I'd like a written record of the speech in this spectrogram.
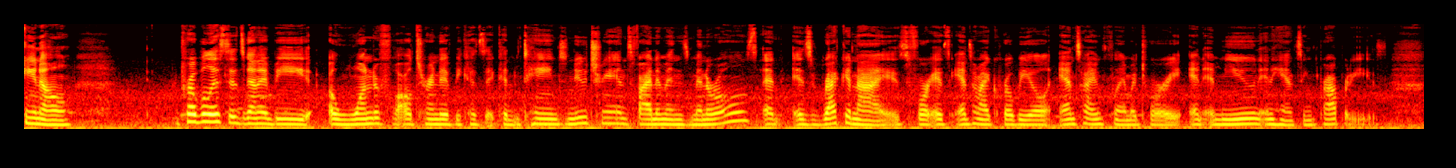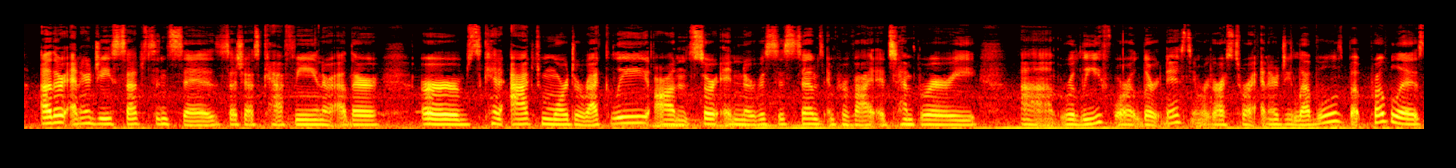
you know, Propolis is going to be a wonderful alternative because it contains nutrients, vitamins, minerals, and is recognized for its antimicrobial, anti inflammatory, and immune enhancing properties. Other energy substances, such as caffeine or other herbs, can act more directly on certain nervous systems and provide a temporary um, relief or alertness in regards to our energy levels, but propolis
